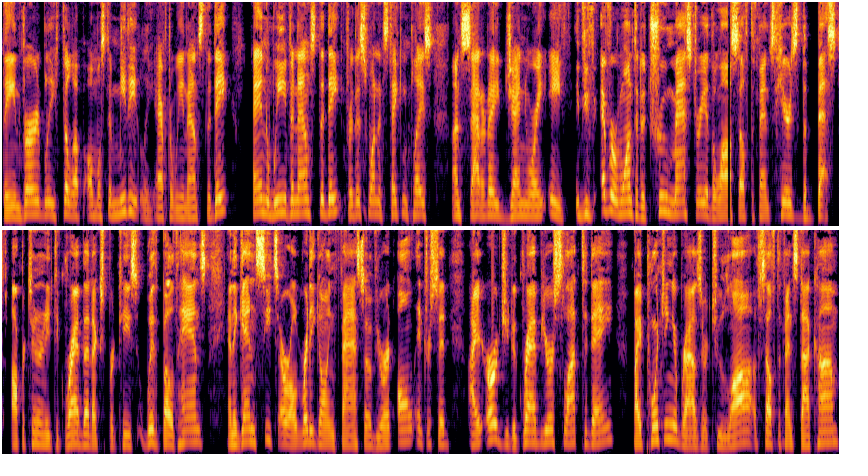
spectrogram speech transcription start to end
they invariably fill up almost immediately after we announce the date. And we've announced the date for this one. It's taking place on Saturday, January 8th. If you've ever wanted a true mastery of the law of self-defense, here's the best opportunity to grab that expertise with both hands. And again, seats are already going fast. So if you're at all interested, I urge you to grab your slot today by pointing your browser to lawofselfdefense.com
